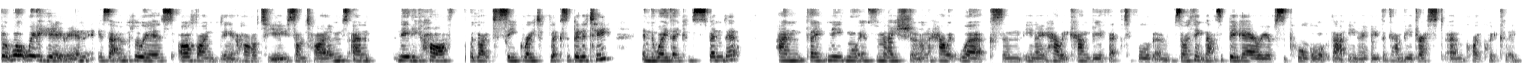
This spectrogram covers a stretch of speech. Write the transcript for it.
But what we're hearing is that employers are finding it hard to use sometimes, and nearly half would like to see greater flexibility in the way they can spend it. And they need more information on how it works and you know how it can be effective for them. So I think that's a big area of support that you know that can be addressed um, quite quickly.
